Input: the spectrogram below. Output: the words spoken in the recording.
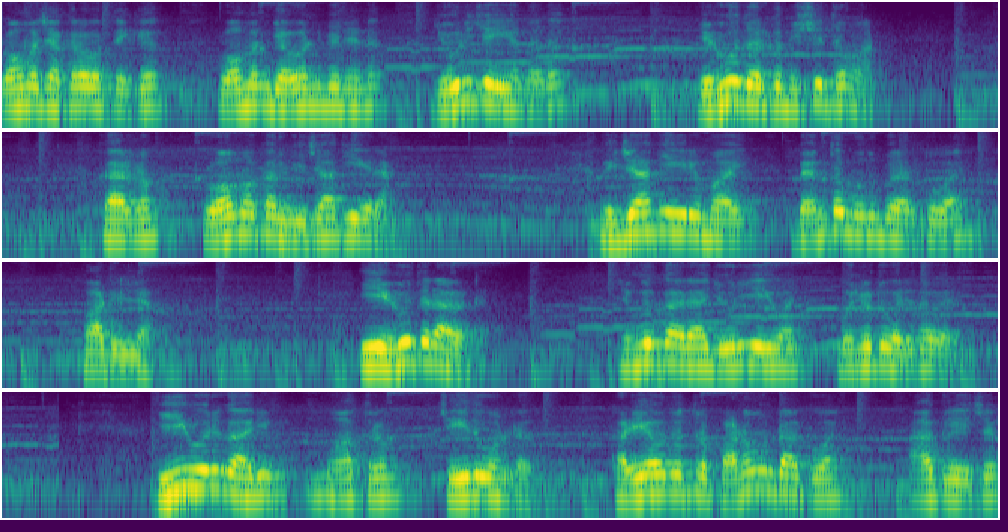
റോമ ചക്രവർത്തിക്ക് റോമൻ ഗവൺമെന്റിന് ജോലി ചെയ്യുന്നത് യഹൂദർക്ക് നിഷിദ്ധമാണ്. കാരണം റോമക്കാർ വിജാതീയരാണ്. വിജാതീയരുമായി ബന്ധമൊന്നും പുലർത്തുവാൻ പാടില്ല. ഈ യഹൂദരാകട്ടെ ഞങ്ങൾക്കാരായി ജോലി ചെയ്യുവാൻ മുന്നോട്ട് വരുന്നവർ ഈ ഒരു കാര്യം മാത്രം ചെയ്തുകൊണ്ട് കഴിയാവുന്നത്ര പണം പണമുണ്ടാക്കുവാൻ ആഗ്രഹിച്ച്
